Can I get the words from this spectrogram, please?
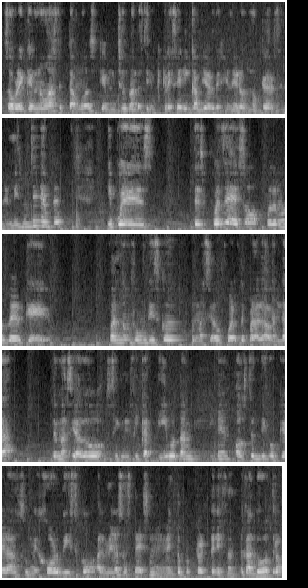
sobre que no aceptamos que muchas bandas tienen que crecer y cambiar de género, no quedarse en el mismo siempre. Y pues después de eso podemos ver que Fandom fue un disco demasiado fuerte para la banda, demasiado significativo también. Austin dijo que era su mejor disco, al menos hasta ese momento, porque ahorita ya están sacando otro,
